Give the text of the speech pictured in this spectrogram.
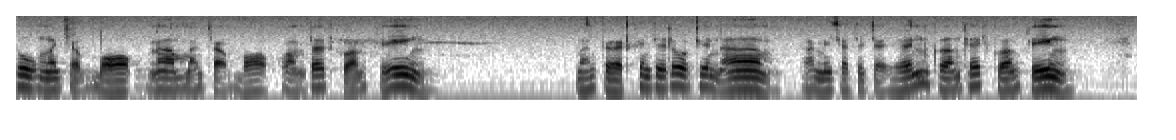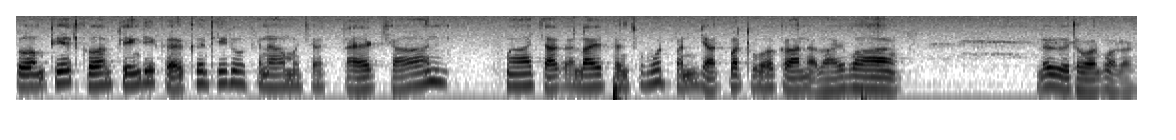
รูปมันจะบอกนามมันจะบอกความเท็จความจริง มันเกิดขึ้นที่รูปที่นามถ้ามีสติจะเห็นความเท็จความจริงความเท็จความจริงที่เกิดขึ้นที่รูปนามมันจะแตกฉานมาจากอะไรเป็นสมมติปัญญัติวัตถุอาการอะไรบ้างลื้อถอนหมดเลย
